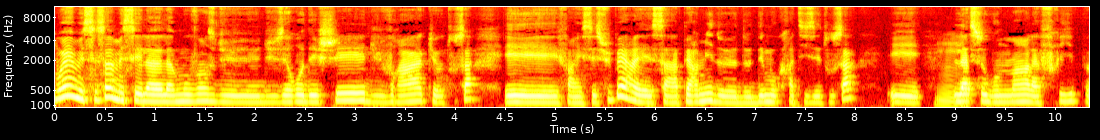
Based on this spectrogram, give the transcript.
Ouais mais c'est ça mais c'est la, la, mouvance du, du, zéro déchet du vrac euh, tout ça. Et enfin et c'est super et ça a permis de, de démocratiser tout ça. Et mmh. la seconde main la fripe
